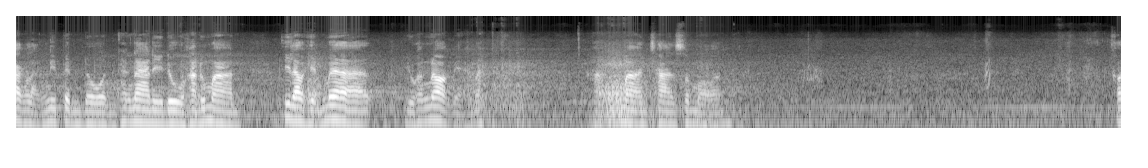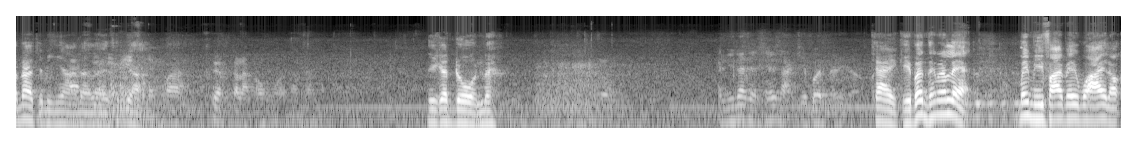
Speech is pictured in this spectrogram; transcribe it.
ข้างหลังนี่เป็นโดรนข้างหน้านี่ดูหนุมานที่เราเห็นเมื่ออยู่ข้างนอกเนี่ยเห็นไหมหนุมานชาญสมรเขาน่าจะมีงานอะไรทุกอย่างเรีว่าเครื่องกำลังเอาหัวทำงานนี่ก็โดรนนะอันนี้น่าจะใช้สายเคเบิลนะนี่ครับใช่เคเบิลทั้งนั้นแหละ ไม่มีไฟล์ไปวายหรอก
